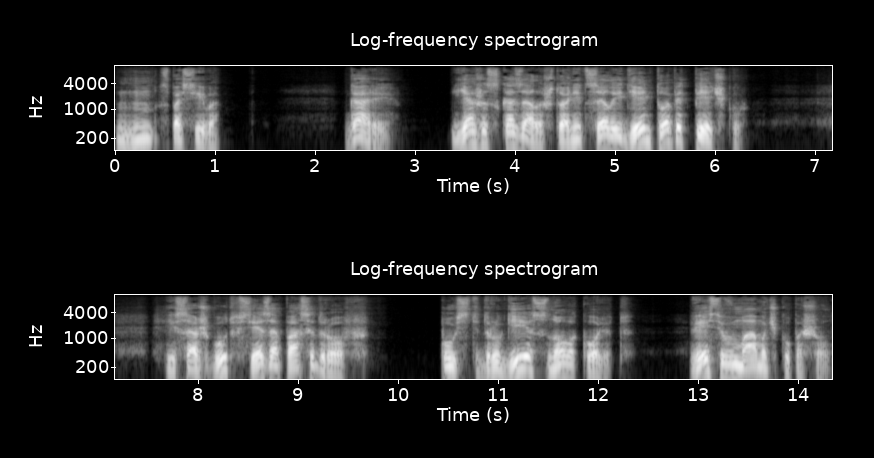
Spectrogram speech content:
Угу, спасибо. Гарри, я же сказала, что они целый день топят печку и сожгут все запасы дров. Пусть другие снова колют. Весь в мамочку пошел.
